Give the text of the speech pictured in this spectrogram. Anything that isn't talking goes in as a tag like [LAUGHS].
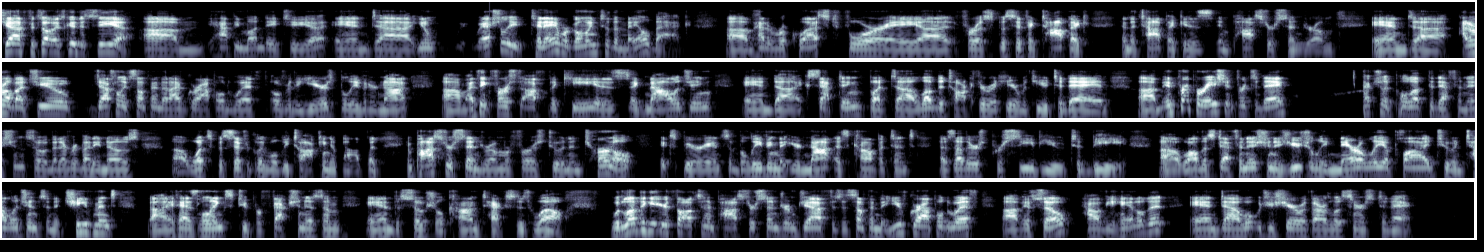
Jeff, it's always good to see you. Um, happy Monday to you. And, uh, you know, we actually today we're going to the mailbag. Um, had a request for a uh, for a specific topic, and the topic is imposter syndrome. And uh, I don't know about you, definitely something that I've grappled with over the years, believe it or not. Um, I think first off, the key is acknowledging and uh, accepting, but uh, love to talk through it here with you today. And um, in preparation for today, actually pulled up the definition so that everybody knows uh, what specifically we'll be talking about. But imposter syndrome refers to an internal experience of believing that you're not as competent as others perceive you to be. Uh, while this definition is usually narrowly applied to intelligence and achievement, uh, it has links to perfectionism and the social context as well. Would love to get your thoughts on imposter syndrome, Jeff. Is it something that you've grappled with? Uh, if so, how have you handled it? And uh, what would you share with our listeners today?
